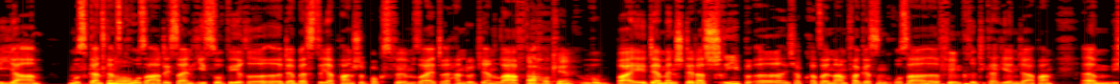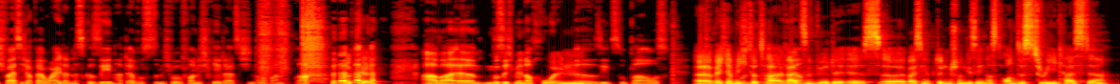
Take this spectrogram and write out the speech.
Ja, muss ganz, ganz Genau. großartig sein. Hieß so, wäre äh, der beste japanische Boxfilm seit äh, 100 Yen Love. Ach, okay. Wobei der Mensch, der das schrieb, äh, ich habe gerade seinen Namen vergessen, großer äh, Filmkritiker hier in Japan. Ähm, ich weiß nicht, ob er Wilderness gesehen hat. Er wusste nicht, wovon ich rede, als ich ihn darauf ansprach. Okay. Aber ähm, muss ich mir noch holen. Hm. Äh, sieht super aus. äh, welcher mich Und, total äh, ja. reizen würde, ist, äh, weiß nicht, ob du den schon gesehen hast, On the Street heißt der.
